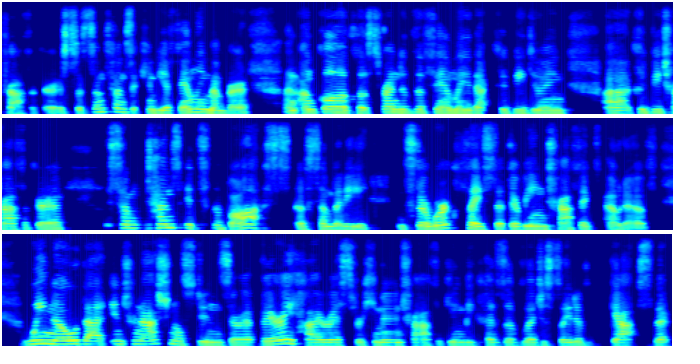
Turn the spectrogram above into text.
traffickers. So sometimes it can be a family member, an uncle, a close friend of the family that could be doing, uh, could be trafficker sometimes it's the boss of somebody, it's their workplace that they're being trafficked out of. We know that international students are at very high risk for human trafficking because of legislative gaps that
